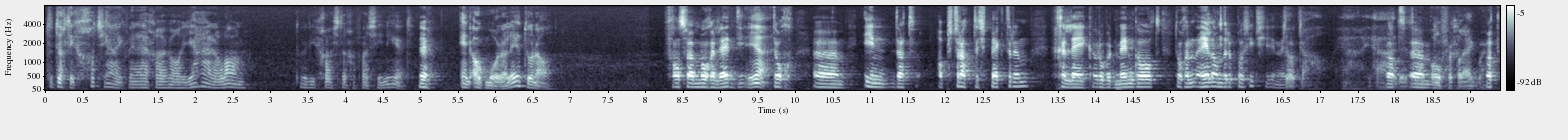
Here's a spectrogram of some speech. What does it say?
Toen dacht ik, god ja, ik ben eigenlijk al jarenlang door die gasten gefascineerd. Ja. En ook Moralet toen al. François Morellet, die toch ehm, in dat abstracte spectrum, gelijk Robert Mangold, toch een heel andere positie in. Totaal. Ja, Wat, dat is ehm, onvergelijkbaar. Wat,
